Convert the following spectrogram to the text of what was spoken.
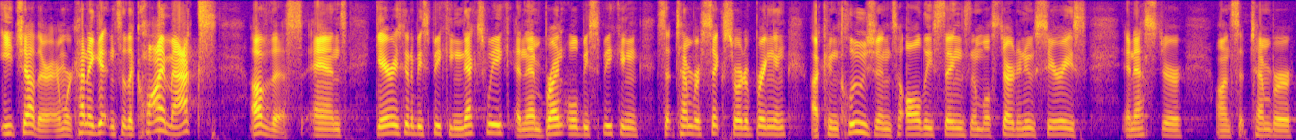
each other. And we're kind of getting to the climax of this. And Gary's going to be speaking next week, and then Brent will be speaking September 6th, sort of bringing a conclusion to all these things. Then we'll start a new series in Esther on September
